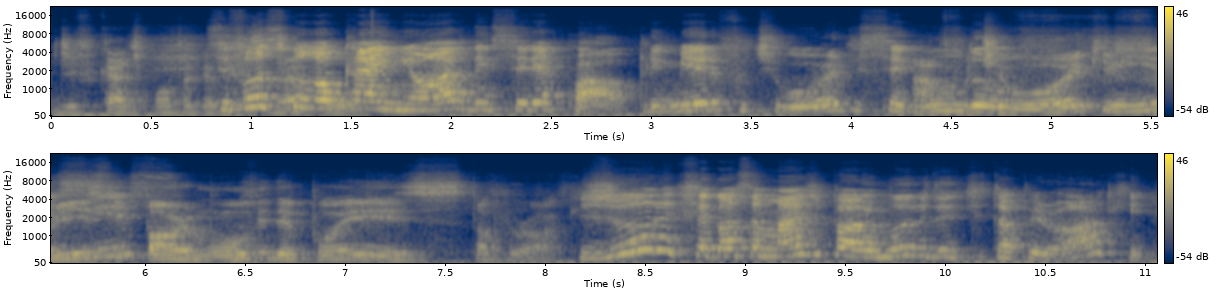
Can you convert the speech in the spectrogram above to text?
de ficar de ponta cabeça. Se fosse é colocar pouco. em ordem, seria qual? Primeiro footwork, Ah, segundo. footwork, freezes. freeze, power move, depois top rock. Jura que você gosta mais de power move do que top rock?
